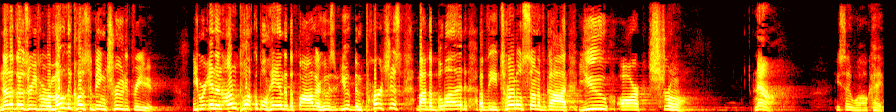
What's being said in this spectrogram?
None of those are even remotely close to being true for you. You are in an unpluckable hand of the Father who is, you have been purchased by the blood of the eternal Son of God. You are strong. Now, you say, well, okay,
